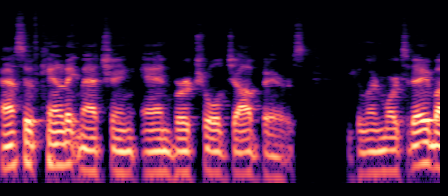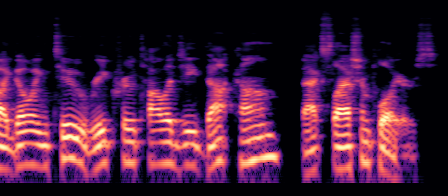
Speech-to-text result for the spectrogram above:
passive candidate matching, and virtual job fairs. You can learn more today by going to recruitology.com backslash employers.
